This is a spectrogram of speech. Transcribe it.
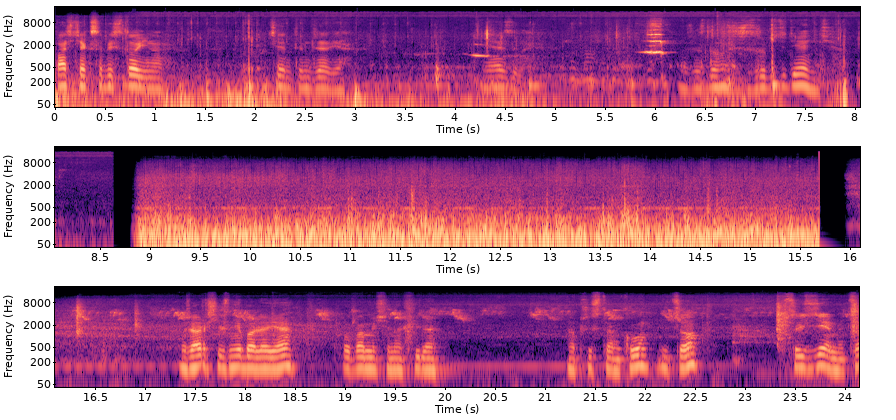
Patrzcie jak sobie stoi na ciętym drzewie. Niezły. Może zdążysz zrobić zdjęcie. Żar się z nieba leje. Chowamy się na chwilę na przystanku. I co? Coś zjemy, co?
